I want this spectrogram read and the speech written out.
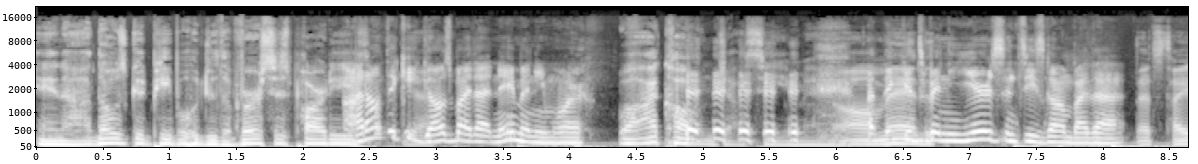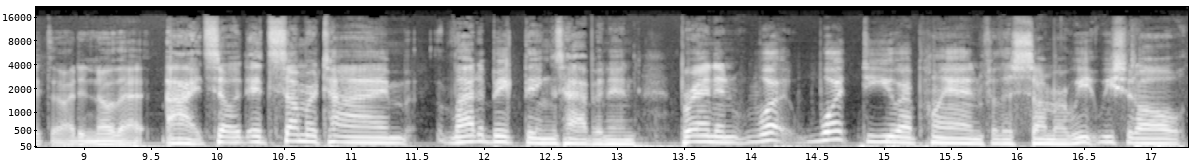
and uh, those good people who do the verses parties. I don't think he goes by that name anymore. Well, I call him Ja C, man. Oh, I think man. it's been years since he's gone by that. That's tight, though. I didn't know that. All right, so it's summertime. A lot of big things happening. Brandon, what what do you have planned for this summer? We we should all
